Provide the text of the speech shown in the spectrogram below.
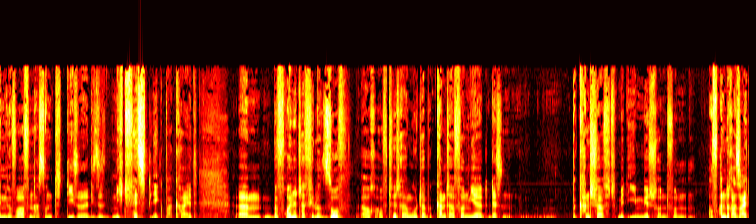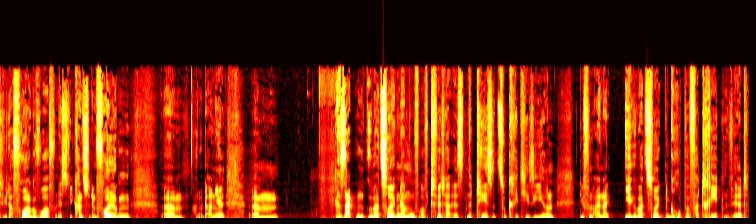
hingeworfen hast und diese diese Nicht-Festlegbarkeit. Ähm, befreundeter Philosoph, auch auf Twitter, ein guter Bekannter von mir, dessen Bekanntschaft mit ihm mir schon von auf anderer Seite wieder vorgeworfen ist. Wie kannst du dem folgen? Ähm, hallo Daniel. Ähm, er sagt, ein überzeugender Move auf Twitter ist, eine These zu kritisieren, die von einer ihr überzeugten Gruppe vertreten wird.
